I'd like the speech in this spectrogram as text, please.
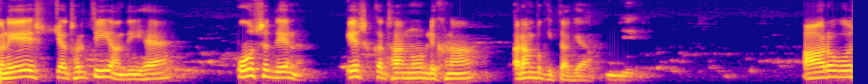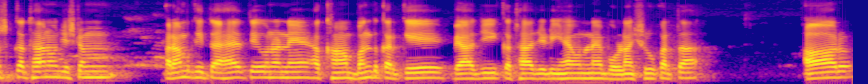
ਗਣੇਸ਼ ਚਤੁਰਥੀ ਆਂਦੀ ਹੈ ਉਸ ਦਿਨ ਇਸ ਕਥਾ ਨੂੰ ਲਿਖਣਾ ਆਰੰਭ ਕੀਤਾ ਗਿਆ। ਜੀ। ਔਰ ਉਸ ਕਥਾ ਨੂੰ ਜਿਸ ਟਾਈਮ ਆਰੰਭ ਕੀਤਾ ਹੈ ਤੇ ਉਹਨਾਂ ਨੇ ਅੱਖਾਂ ਬੰਦ ਕਰਕੇ ਵਿਆਸ ਜੀ ਕਥਾ ਜਿਹੜੀ ਹੈ ਉਹਨਾਂ ਨੇ ਬੋਲਣਾ ਸ਼ੁਰੂ ਕਰਤਾ। ਔਰ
